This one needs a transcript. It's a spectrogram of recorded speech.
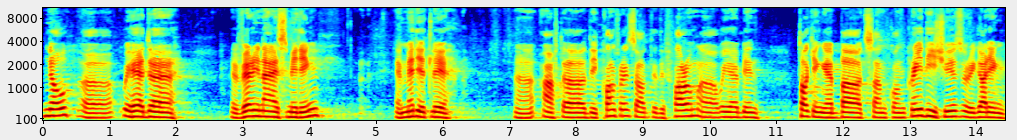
No, uh, we had a very nice meeting immediately after the conference, after the forum. Uh, we have been talking about some concrete issues regarding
